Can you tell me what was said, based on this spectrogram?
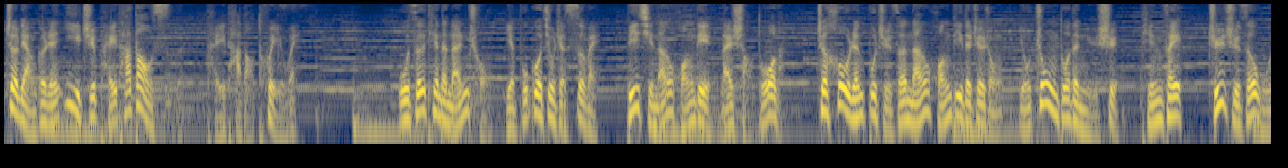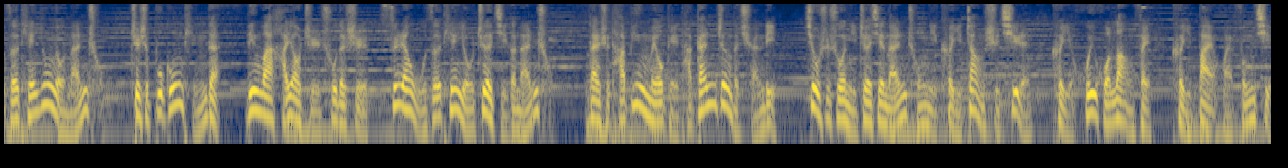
这两个人一直陪他到死，陪他到退位。武则天的男宠也不过就这四位，比起男皇帝来少多了。这后人不指责男皇帝的这种有众多的女士嫔妃，只指责武则天拥有男宠，这是不公平的。另外还要指出的是，虽然武则天有这几个男宠，但是她并没有给他干政的权利。就是说，你这些男宠，你可以仗势欺人，可以挥霍浪费，可以败坏风气，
